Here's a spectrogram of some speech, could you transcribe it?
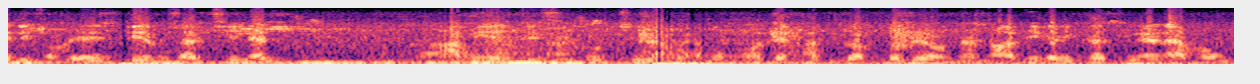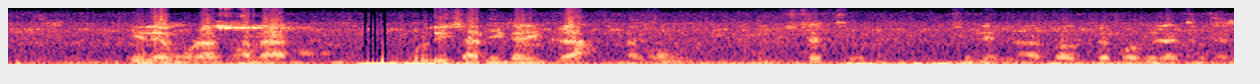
এডিশন এসডিএম স্যার ছিলেন। আমি এসডিসি কোর্ট ছিলাম এবং আমাদের হাত দপ্তরের অন্যান্য আধিকারিকরা ছিলেন এবং তেলেমুড়া থানার পুলিশ আধিকারিকরা এবং পুলিশটা ছি- ছিলেন আর তদন্তের কর্মীরা ছিলেন।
